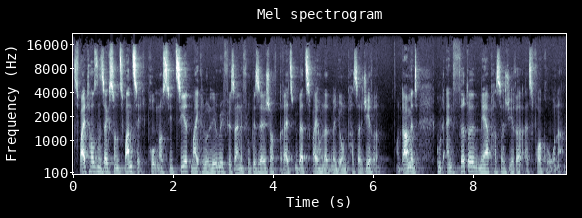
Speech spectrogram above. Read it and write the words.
2026 prognostiziert Michael O'Leary für seine Fluggesellschaft bereits über 200 Millionen Passagiere und damit gut ein Viertel mehr Passagiere als vor Corona.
